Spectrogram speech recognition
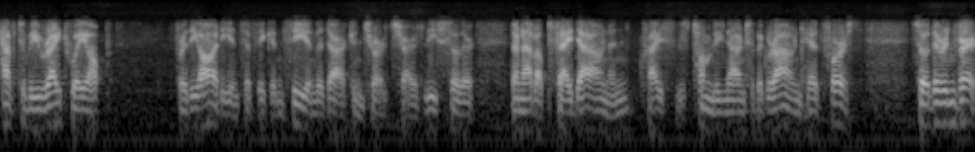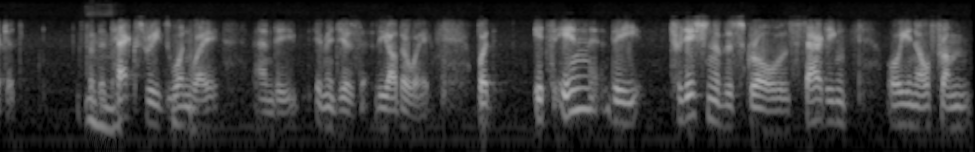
have to be right way up for the audience if they can see in the darkened church, or at least so they're they're not upside down and Christ is tumbling down to the ground head first. So they're inverted. So mm-hmm. the text reads one way and the images the other way. But it's in the tradition of the scrolls, starting, oh, you know, from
